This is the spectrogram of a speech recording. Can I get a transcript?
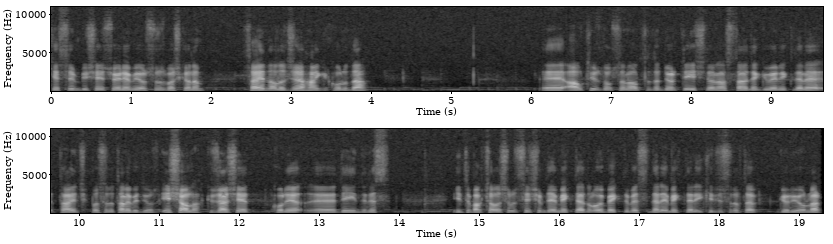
kesin bir şey söylemiyorsunuz başkanım. Sayın Alıcı hangi konuda? Ee, 696'da 4 değiştiren hastanede güvenliklere tayin çıkmasını talep ediyoruz. İnşallah güzel şeye konuya e, değindiniz. İntibak çalışımı seçimde emeklilerden oy beklemesinler. Emeklileri ikinci sınıfta görüyorlar.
